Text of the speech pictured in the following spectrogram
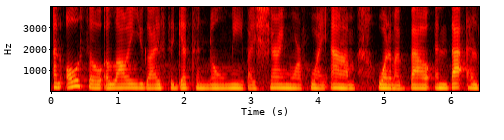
and also allowing you guys to get to know me by sharing more of who I am, what I'm about. And that has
